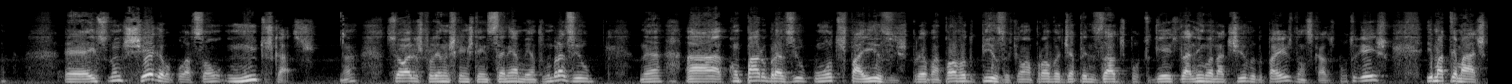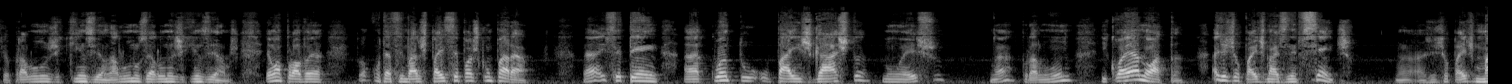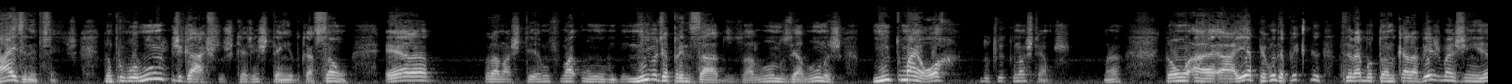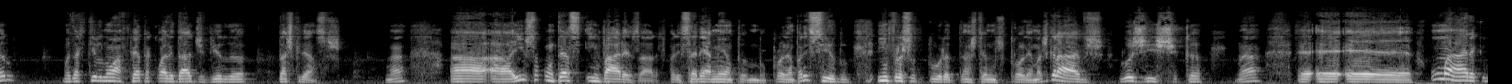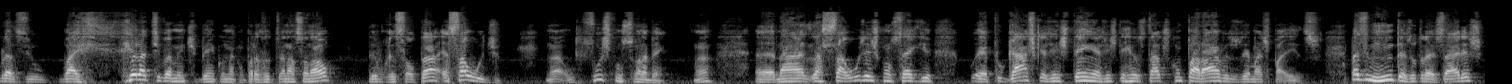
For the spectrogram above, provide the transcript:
É, isso não chega à população em muitos casos. Né? Você olha os problemas que a gente tem de saneamento no Brasil, né? ah, compara o Brasil com outros países, por exemplo, a prova do PISA, que é uma prova de aprendizado de português, da língua nativa do país, nosso caso português, e matemática, para alunos de 15 anos, alunos e alunas de 15 anos. É uma prova, que acontece em vários países, você pode comparar. Né? E você tem ah, quanto o país gasta num eixo né, por aluno e qual é a nota. A gente é o país mais ineficiente. Né? A gente é o país mais ineficiente. Então, para o volume de gastos que a gente tem em educação, era para nós termos uma, um nível de aprendizado dos alunos e alunas muito maior do que o que nós temos. Né? Então, aí a pergunta é por que você vai botando cada vez mais dinheiro, mas aquilo não afeta a qualidade de vida das crianças? Né? Ah, ah, isso acontece em várias áreas. Saneamento, um problema parecido. Infraestrutura, nós temos problemas graves. Logística. Né? É, é, é uma área que o Brasil vai relativamente bem na comparação internacional, devo ressaltar, é saúde. Né? O SUS funciona bem. Né? É, na, na, saúde a gente consegue, é, para o gasto que a gente tem, a gente tem resultados comparáveis dos demais países. Mas em muitas outras áreas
